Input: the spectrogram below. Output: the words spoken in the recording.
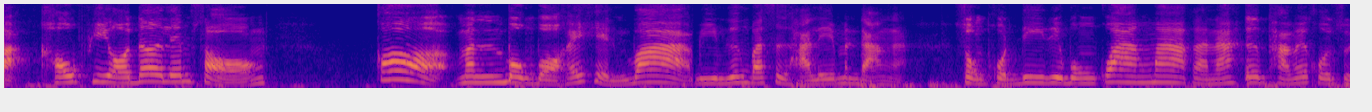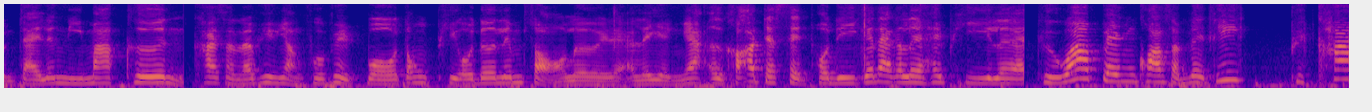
อะเขาพรีออเดอร์เล่มสองก็มันบ่งบอกให้เห็นว่ามีมเรื่องบัสสึฮาเลมันดังอะ ส่งผลดีในวงกว้างมากอะนะ เริ่มทำให้คนสนใจเรื่องนี้มากขึ้น ค่ายสำนักพิมพ์อย่าง First Page Pro ต้องพีออเดอร์เล่ม 2 เลย อะไรอย่างเงี้ย เออเขาอาจจะเสร็จพอดีก็ได้ก็เลยให้พีเลย ถือว่าเป็นความสำเร็จที่พิคา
